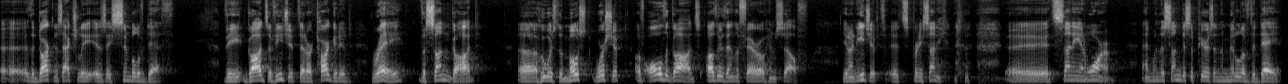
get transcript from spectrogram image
Uh, uh, the darkness actually is a symbol of death. The gods of Egypt that are targeted, Re, the sun god, uh, who was the most worshiped of all the gods other than the Pharaoh himself. You know, in Egypt, it's pretty sunny. it's sunny and warm. And when the sun disappears in the middle of the day,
